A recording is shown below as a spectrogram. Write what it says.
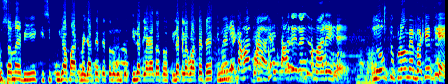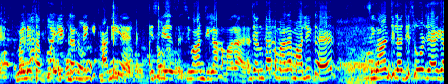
उस समय भी किसी पूजा पाठ में जाते थे तो लोग उनको तिलक लगाता तो तिलक लगवाते थे। मैंने कहा था कि सारे रंग हमारे हैं लोग टुकड़ों में बटे थे। मैंने सबको एक करने की ठानी है इसलिए सिवान जिला हमारा है। जनता हमारा मालिक है सिवान जिला जिस ओर जाएगा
